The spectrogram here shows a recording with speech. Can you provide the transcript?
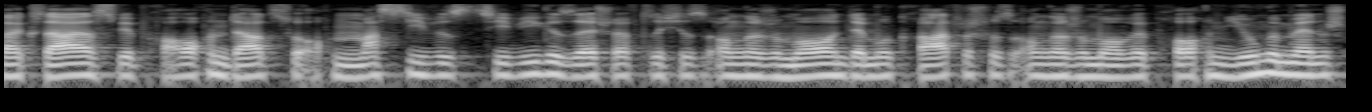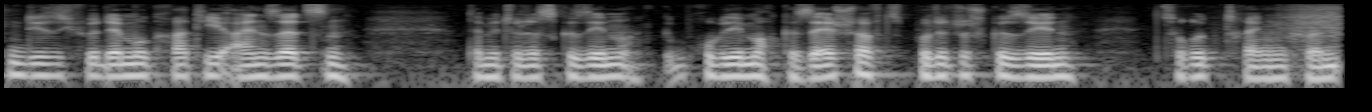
Weil klar ist, wir brauchen dazu auch massives zivilgesellschaftliches Engagement, ein demokratisches Engagement. Wir brauchen junge Menschen, die sich für Demokratie einsetzen, damit wir das gesehen, Problem auch gesellschaftspolitisch gesehen zurückdrängen können.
